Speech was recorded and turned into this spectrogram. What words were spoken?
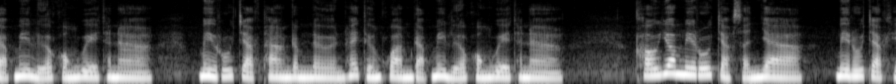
ดับไม่เหลือของเวทนา ไม่รู้จักทางดำเนินให้ถึงความดับไม่เหลือของเวทนา เขาย่อมไม่รู้จักสัญญา ไม่รู้จักเห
